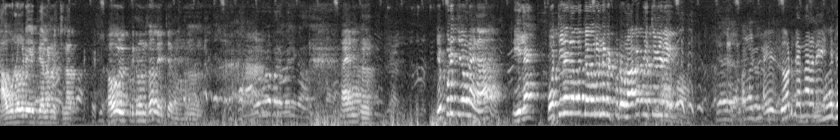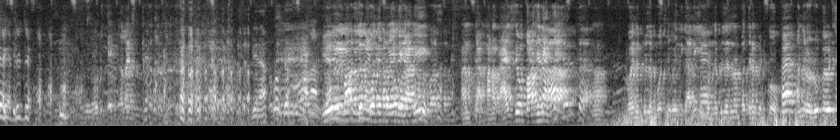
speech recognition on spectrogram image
ఆ. ఊళ్ళో కూడా వేపియాలని వచ్చినారు అవును ఇప్పటికి రెండు సార్లు ఇచ్చాను. ఆయన. ఎప్పుడు ఇచ్చినావు నాయన ఇలా వచ్చినదల్లా జవులు పెట్టుకుంటావు నాకు ఎప్పుడు పోతే పోయింది కానీ. అంత మన రాయలసీమ భాషనే అంత పోయిన పిల్ల పోతే పోయింది కానీ ఈ ఉన్న పిల్లలను భద్రంగా పెట్టుకో. అందులో రూపాయి పెట్టి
